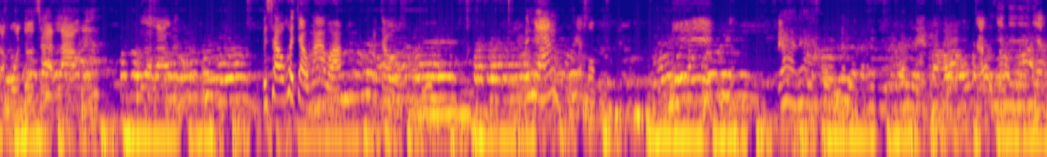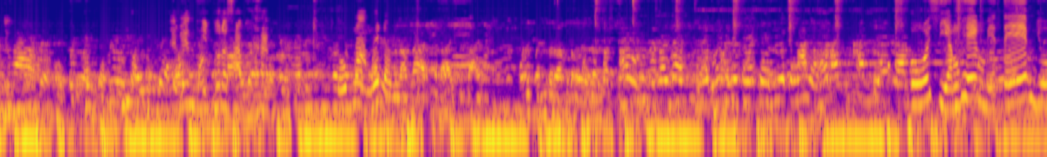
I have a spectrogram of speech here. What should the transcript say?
ตำบลเจ้าชาติลาวเลยเรือลาวเลยไปเซาเขาเจ้ามาวะพระเจ้าเป็นหยังแม่บอกนี่ ได้ได้เด่นมาสิจับเนียนเนียนเนียนอยู่ได้เป็นถีบโทรศัพท์ครับตกน้ำเลยเหรอโอ้ยเสียงเพลงเมเต็มอยู่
